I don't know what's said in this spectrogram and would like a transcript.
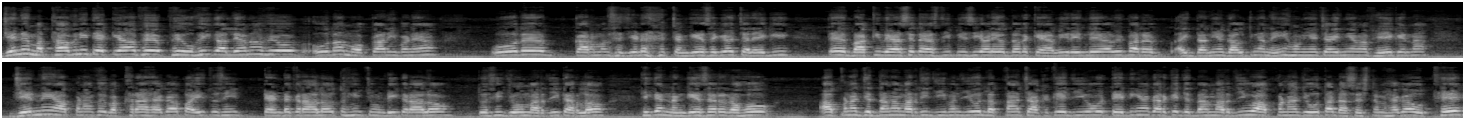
ਜਿਹਨੇ ਮੱਥਾ ਵੀ ਨਹੀਂ ਟੇਕਿਆ, ਫੇ ਫੇ ਉਹੀ ਗੱਲ ਆ ਨਾ, ਫੇ ਉਹ ਉਹਦਾ ਮੌਕਾ ਨਹੀਂ ਬਣਿਆ। ਉਹਦੇ ਕਰਮ ਜਿਹੜੇ ਚੰਗੇ ਸੀਗੇ ਉਹ ਚਲੇਗੀ ਤੇ ਬਾਕੀ ਵੈਸੇ ਤਾਂ ਐਸਜੀਪੀਸੀ ਵਾਲੇ ਉਦਾਂ ਤਾਂ ਕਾਇਮ ਹੀ ਰਹਿੰਦੇ ਆ ਵੀ ਪਰ ਇਦਾਂ ਦੀਆਂ ਗਲਤੀਆਂ ਨਹੀਂ ਹੋਣੀਆਂ ਚਾਹੀਦੀਆਂ, ਮੈਂ ਫੇਰ ਕਹਿਣਾ ਜਿਹਨੇ ਆਪਣਾ ਕੋਈ ਵੱਖਰਾ ਹੈਗਾ, ਭਾਈ ਤੁਸੀਂ ਟੈਂਡ ਕਰਾ ਲਓ, ਤੁਸੀਂ ਚੁੰਡੀ ਕਰਾ ਲਓ, ਤੁਸੀਂ ਜੋ ਮਰਜ਼ੀ ਕਰ ਲਓ, ਠੀਕ ਹੈ, ਨੰਗੇ ਸਿਰ ਰਹੋ, ਆਪਣਾ ਜਿੱਦਾਂ ਦਾ ਮਰਜ਼ੀ ਜੀਵਨ ਜੀਓ, ਲੱਤਾਂ ਚੱਕ ਕੇ ਜੀਓ ਟੇਡੀਆਂ ਕਰਕੇ ਜਿੱਦਾਂ ਮਰਜ਼ੀ ਉਹ ਆਪਣਾ ਜੋ ਤੁਹਾਡਾ ਸਿਸਟਮ ਹੈਗਾ ਉੱਥੇ,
